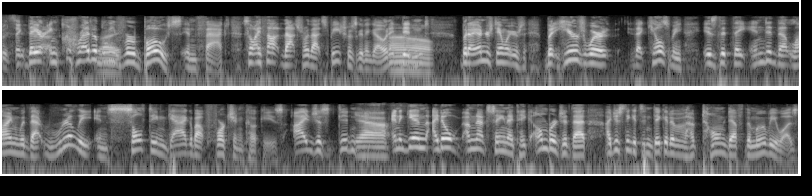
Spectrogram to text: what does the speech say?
would think they are incredibly Right. verbose, in fact. So I thought that's where that speech was going to go, and it Oh. didn't. But I understand what you're saying. But here's where that kills me is that they ended that line with that really insulting gag about fortune cookies. I just didn't. Yeah. And again, I don't. I'm not saying I take umbrage at that. I just think it's indicative of how tone deaf the movie was.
